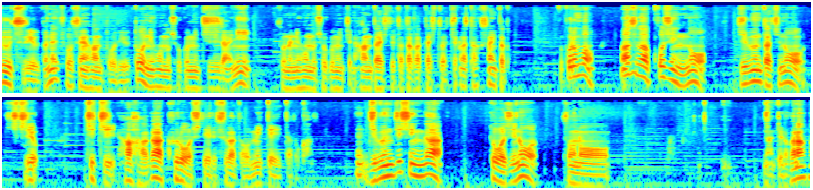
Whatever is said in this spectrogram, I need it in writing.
ルーツで言うとね、朝鮮半島で言うと、日本の植民地時代に、その日本の植民地に反対して戦った人たちがたくさんいたと。これも、まずは個人の自分たちの父、父、母が苦労している姿を見ていたとか、自分自身が当時の、その、なんていうのかな、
